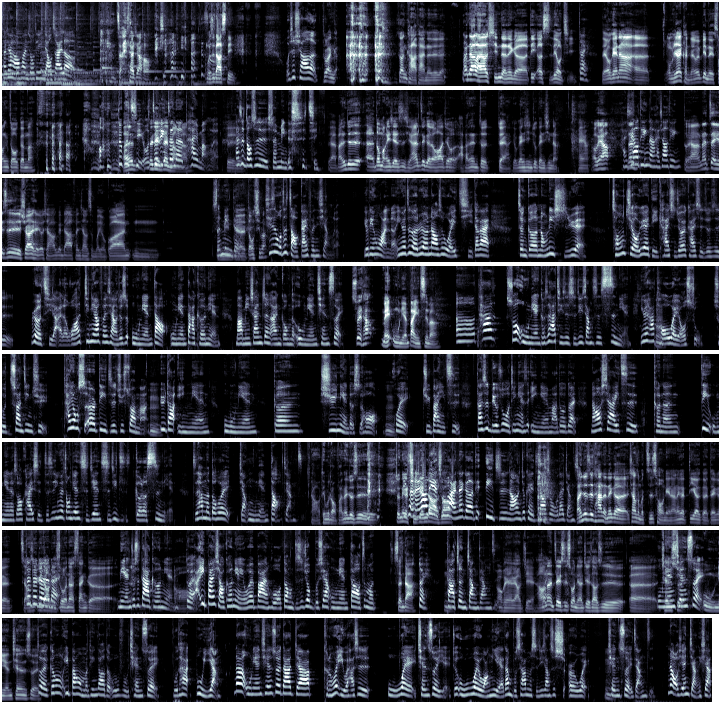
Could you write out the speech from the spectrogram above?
大家好，欢迎收听《聊斋》了。在大家好，等一下你看，我是 Dustin，我是 Charlotte。突然卡，突然卡痰了，对不对？欢迎大家来到新的那个第二十六集。对对，OK，那呃，我们现在可能会变得双周更吗？哦，对不起，我最近真的太忙了。对，但是都是神明的事情。对啊，反正就是呃，都忙一些事情。啊，这个的话就啊，反正就对啊，有更新就更新了。哎呀，OK 好，还是要听呢，还是要听。对啊，那这一次 Charlotte 又想要跟大家分享什么有关嗯神明的东西吗？其实我这早该分享了，有点晚了，因为这个热闹是为期大概整个农历十月，从九月底开始就会开始就是热起来了。我要今天要分享的就是五年到五年大科年马明山镇安宫的五年千岁，所以他每五年办一次吗？呃，他说五年，可是他其实实际上是四年，因为他头尾有数数、嗯、算进去。他用十二地支去算嘛，嗯、遇到寅年、五年跟虚年的时候，会举办一次。嗯、但是比如说我今年是寅年嘛，对不对？然后下一次可能第五年的时候开始，只是因为中间时间实际只隔了四年。其实他们都会讲五年到这样子。好，听不懂，反正就是 就那个可能要列出来那个地支，然后你就可以知道说我在讲什么。反正就是他的那个像什么子丑年啊，那个第二个那个，只要是遇到你说的那三个年就是大科年。哦、对啊，一般小科年也会办活动，只是就不像五年到这么盛大。对，大阵仗这样子。嗯、OK，了解。好，那你这次说你要介绍是呃五年千岁，五年千岁。对，跟一般我们听到的五府千岁不太不一样。那五年千岁，大家可能会以为他是五位千岁爷，就是五位王爷，但不是，他们实际上是十二位千岁这样子。嗯、那我先讲一下，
